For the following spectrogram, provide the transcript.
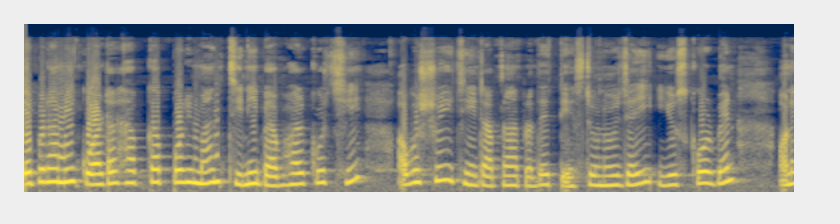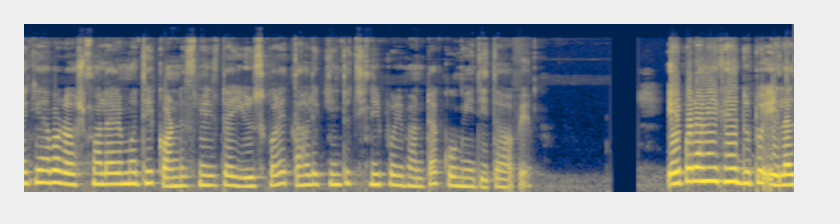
এরপর আমি কোয়ার্টার হাফ কাপ পরিমাণ চিনি ব্যবহার করছি। অবশ্যই চিনিটা আপনারা আপনাদের টেস্ট অনুযায়ী ইউজ করবেন। অনেকে আবার রসমালাইয়ের মধ্যে কন্ডেন্স মিল্কটা ইউজ করে, তাহলে কিন্তু চিনির পরিমাণটা কমিয়ে দিতে হবে। এরপর আমি এখানে দুটো এলাচ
